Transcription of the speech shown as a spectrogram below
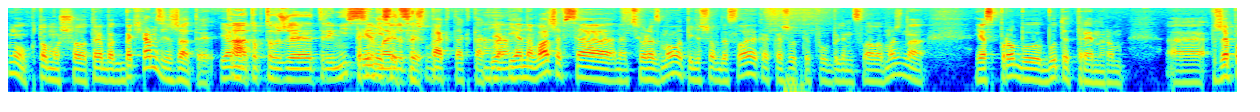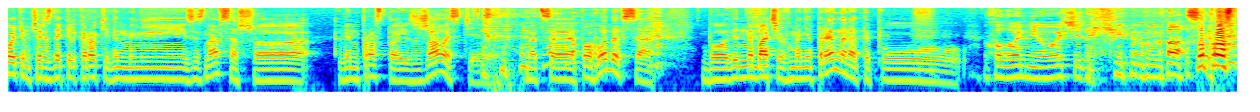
ну, к тому, що треба к батькам з'їжджати, я А, тобто вже три місяці Три майже місяці. пройшло. Так, так, так. Ага. Я, я наважився на цю розмову, підійшов до Славіка, кажу: типу, блін, Слава, можна я спробую бути тренером. Е, вже потім, через декілька років, він мені зізнався, що він просто із жалості на це погодився, бо він не бачив в мені тренера, типу. Холодні очі такі, будь ласка. Ну просто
